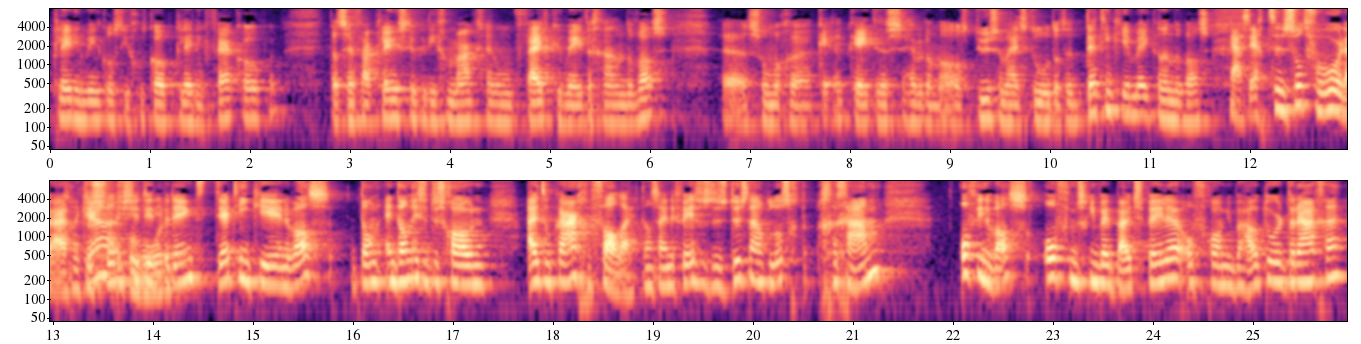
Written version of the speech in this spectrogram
kledingwinkels die goedkope kleding verkopen. Dat zijn vaak kledingstukken die gemaakt zijn om vijf keer mee te gaan in de was. Uh, sommige ketens hebben dan als duurzaamheidsdoel dat het 13 keer mee kan in de was. Ja, het is echt te zot voor woorden eigenlijk. Hè? Als je dit bedenkt, 13 keer in de was. Dan, en dan is het dus gewoon uit elkaar gevallen. Dan zijn de vezels dus dusdanig losgegaan. Of in de was, of misschien bij het buitenspelen, of gewoon überhaupt doordragen.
